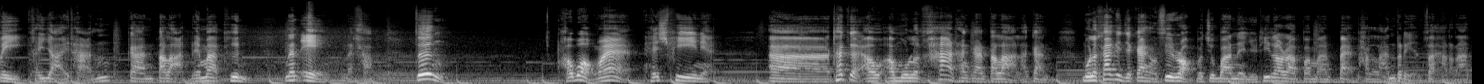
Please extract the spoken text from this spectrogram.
ปีกขยายฐานการตลาดได้มากขึ้นนั่นเองนะครับ ซึ่งเขาบอกว่า HP เนี่ย ถ้าเกิดเอาเอามูลค่าทางการตลาดแล้วกัน มูลค่ากิจการของซีร็อกปัจจุบันเนี่ยอยู่ที่ราวๆประมาณ 8,000 ล้านเหรียญสหรัฐ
